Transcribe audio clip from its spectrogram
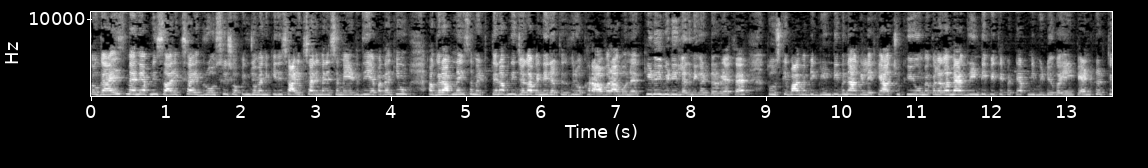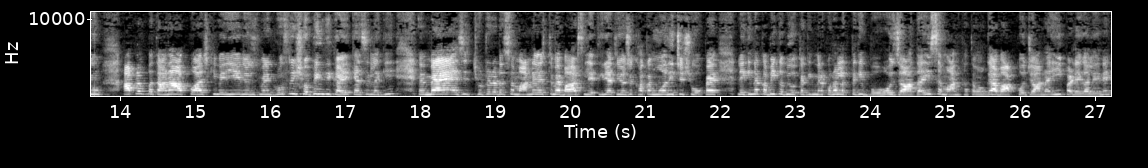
तो गाइज़ मैंने अपनी सारी सारी ग्रोसरी शॉपिंग जो मैंने की थी, सारी सारी मैंने समेट दी है। पता क्यों? अगर आप नहीं समेटते ना, अपनी जगह पे नहीं रखते तो फिर वो खराब वराब होना है कीड़ी वीड़ी लगने का डर रहता है। तो उसके बाद मैं अपनी ग्रीन टी बना के लेके आ चुकी हूँ। मेरे को लगा मैं ग्रीन टी पीते पीते अपनी वीडियो का यहीं पे एंड करती हूँ। आप लोग बताना आपको आज की मेरी ये जो मैंने ग्रोसरी शॉपिंग दिखाई, कैसे लगी? मैं ऐसे छोटे छोटे सामान है, वैसे तो मैं बाहर से लेती रहती हूँ, जैसे खत्म हुआ नीचे शॉप है। लेकिन ना कभी कभी होता है कि मेरे को ना लगता है कि बहुत ज़्यादा ही सामान खत्म हो गया। अब आपको जाना ही पड़ेगा लेने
